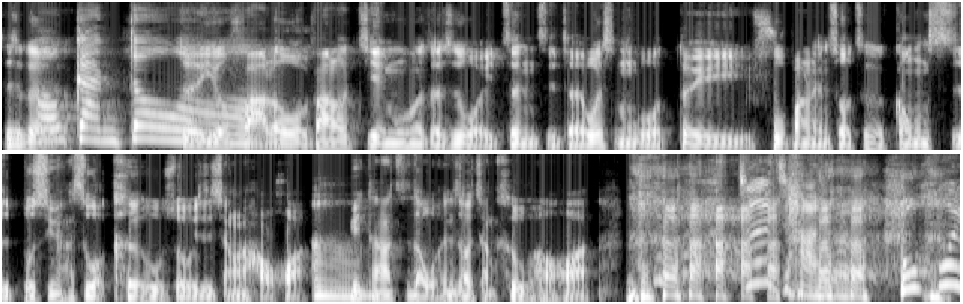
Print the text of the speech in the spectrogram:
这个好感动哦？对，有 follow 我 follow 节目或者是我一阵子的，为什么我对富邦人寿这个公司不是因为他是我客户，所以我一直讲他好话。嗯，因为大家知道我很少讲客户好话，真的假的？不会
